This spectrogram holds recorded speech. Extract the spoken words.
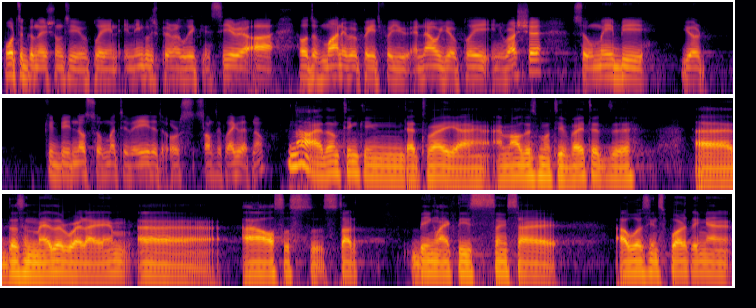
Portugal national team, you're playing in English Premier League in Serie A, uh, a lot of money were paid for you, and now you're playing in Russia, so maybe you're could be not so motivated or something like that, no? No, I don't think in that way. Uh, I'm always motivated. Uh, uh, doesn't matter where I am. Uh, I also start being like this since I I was in Sporting and,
